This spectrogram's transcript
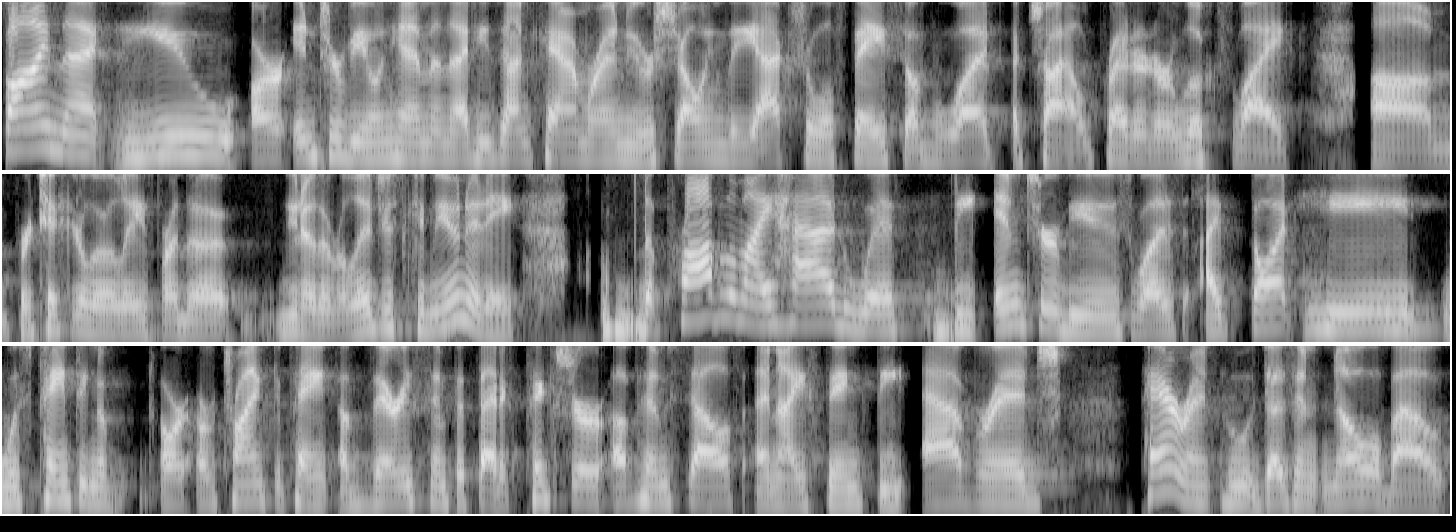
fine that you are interviewing him and that he's on camera and you're showing the actual face of what a child predator looks like um, particularly for the you know the religious community the problem I had with the interviews was I thought he was painting a, or, or, trying to paint a very sympathetic picture of himself. And I think the average parent who doesn't know about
